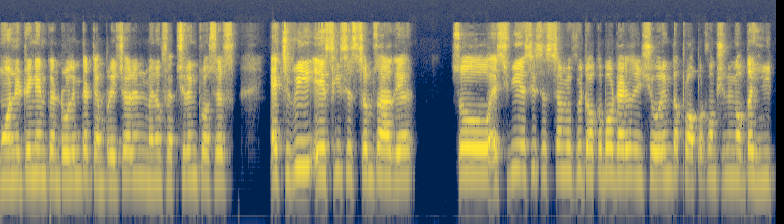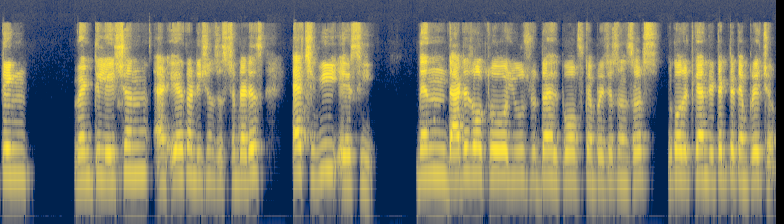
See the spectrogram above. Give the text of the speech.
monitoring and controlling the temperature in manufacturing process. HVAC systems are there. So HVAC system, if we talk about that is ensuring the proper functioning of the heating, ventilation and air condition system. That is HVAC. Then that is also used with the help of temperature sensors because it can detect the temperature.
